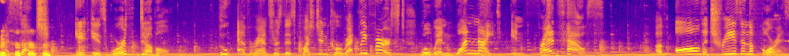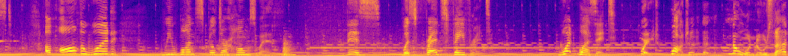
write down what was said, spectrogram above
As such, it is worth double. Whoever answers this question correctly first will win one night in Fred's house. Of all the trees in the forest, of all the wood we once built our homes with, this was Fred's favorite. What was it? Wait, what? Uh, no one knows that.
